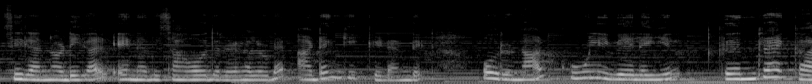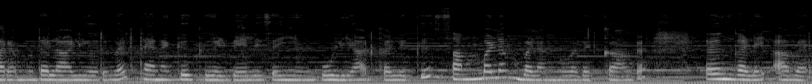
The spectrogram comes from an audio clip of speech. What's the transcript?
சில நொடிகள் எனது சகோதரர்களுடன் அடங்கி கிடந்தேன். ஒரு நாள் கூலி வேலையில் கென்றாய்க்கார முதலாளி ஒருவர் தனக்கு கீழ் வேலை செய்யும் கூலி ஆட்களுக்கு சம்பளம் வழங்குவதற்காக எங்களை அவர்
